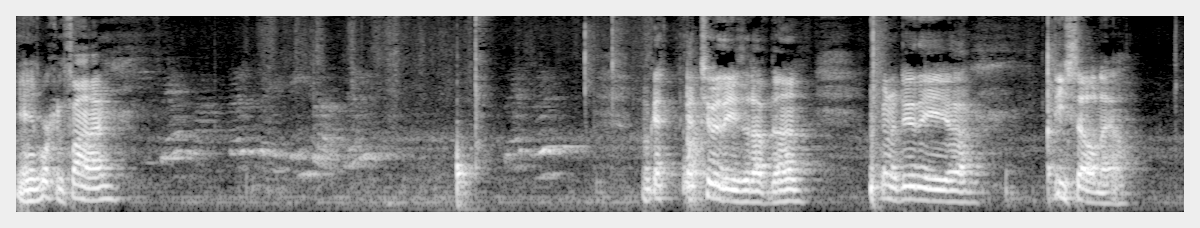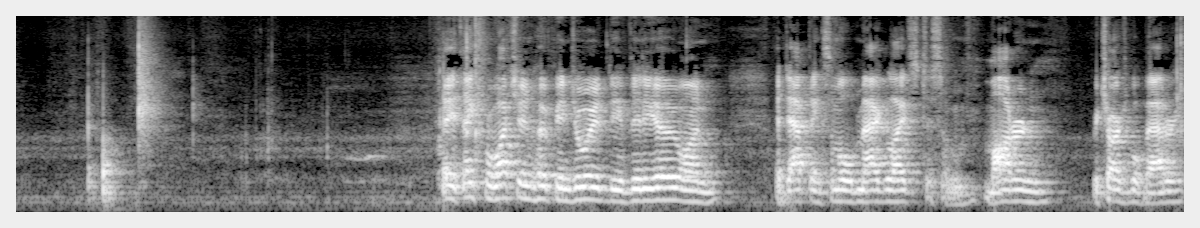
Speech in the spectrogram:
And working fine. I've got, got two of these that I've done. I'm going to do the uh, D-cell now. Hey, thanks for watching. Hope you enjoyed the video on adapting some old Maglites to some modern rechargeable batteries.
